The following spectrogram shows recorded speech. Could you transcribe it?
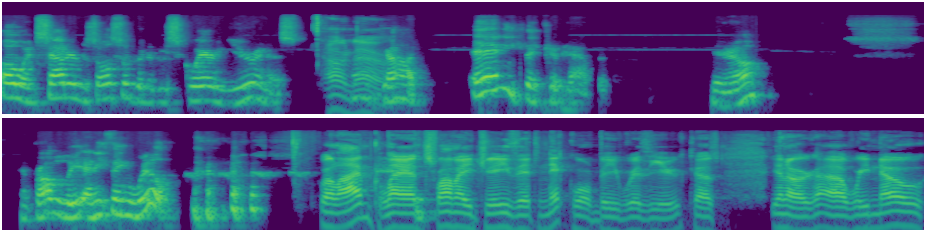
Oh, and Saturn is also going to be squaring Uranus. Oh, Oh, no. God, anything could happen, you know? And probably anything will. Well, I'm glad, Swamiji, that Nick will be with you because, you know, uh, we know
